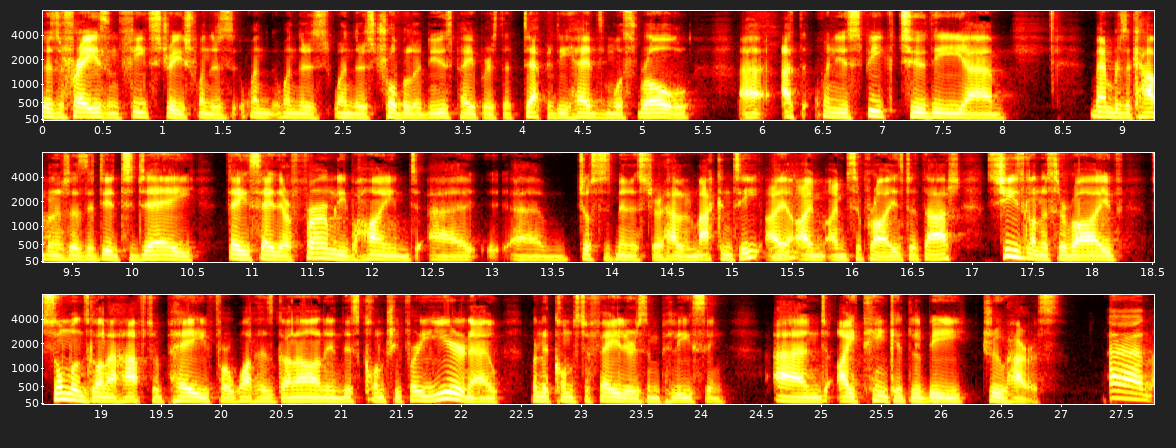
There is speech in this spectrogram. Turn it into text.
There's a phrase in Fleet Street when there's, when, when there's, when there's trouble in newspapers that deputy heads must roll. Uh, the, when you speak to the um, members of cabinet, as I did today, they say they're firmly behind uh, um, Justice Minister Helen McEntee. I, am mm-hmm. I'm, I'm surprised at that. She's going to survive. Someone's going to have to pay for what has gone on in this country for a year now when it comes to failures in policing. And I think it'll be Drew Harris. Um,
